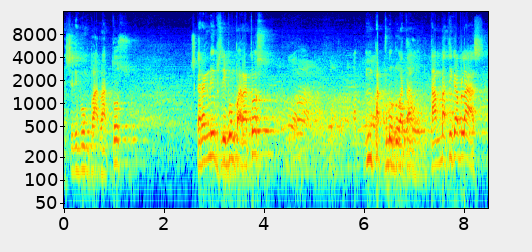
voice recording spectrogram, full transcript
1400 sekarang ini 1442 tahun tambah 13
